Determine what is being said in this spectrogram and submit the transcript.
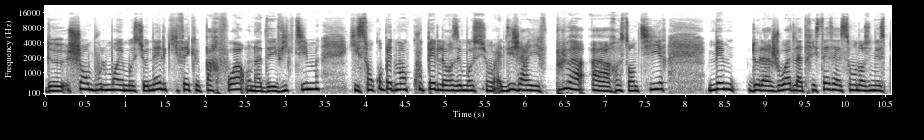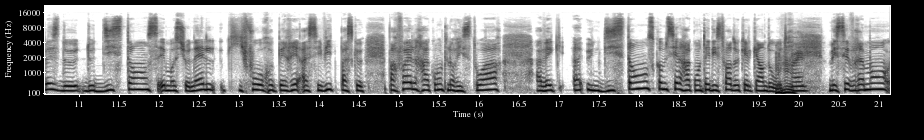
de chamboulement émotionnel qui fait que parfois on a des victimes qui sont complètement coupées de leurs émotions. Elles disent j'arrive plus à, à, ressentir même de la joie, de la tristesse. Elles sont dans une espèce de, de distance émotionnelle qu'il faut repérer assez vite parce que parfois elles racontent leur histoire avec une distance comme si elles racontaient l'histoire de quelqu'un d'autre. Mmh. Ouais. Mais c'est vraiment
